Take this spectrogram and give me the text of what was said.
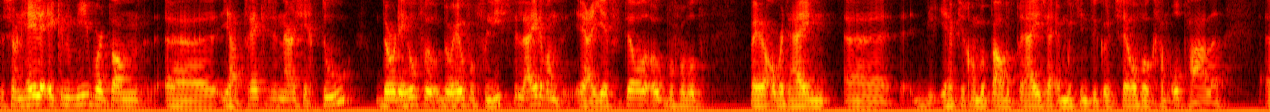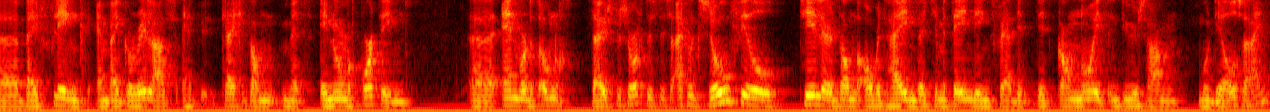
Zo'n hele economie wordt dan, ja, trekken ze naar zich toe. Door, de heel veel, door heel veel verlies te leiden. Want ja, je vertelde ook bijvoorbeeld bij de Albert Heijn. die, heb je gewoon bepaalde prijzen en moet je natuurlijk het zelf ook gaan ophalen. Eh, bij Flink en bij Gorilla's krijg je dan met enorme korting. Eh, en wordt het ook nog thuis bezorgd. Dus het is eigenlijk zoveel chiller dan de Albert Heijn. Dat je meteen denkt van ja, dit, dit kan nooit een duurzaam model zijn.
